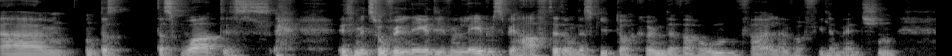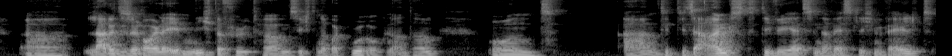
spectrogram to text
ähm, und das, das Wort ist, ist mit so vielen negativen Labels behaftet und es gibt auch Gründe, warum, weil einfach viele Menschen äh, leider diese Rolle eben nicht erfüllt haben, sich dann aber Guru genannt haben. Und äh, die, diese Angst, die wir jetzt in der westlichen Welt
